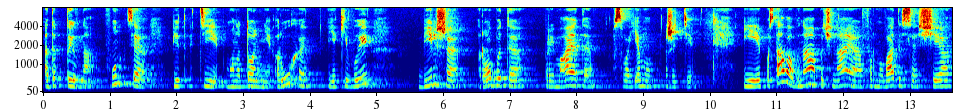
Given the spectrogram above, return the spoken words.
адаптивна функція під ті монотонні рухи, які ви більше робите, приймаєте в своєму житті. І постава вона починає формуватися ще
